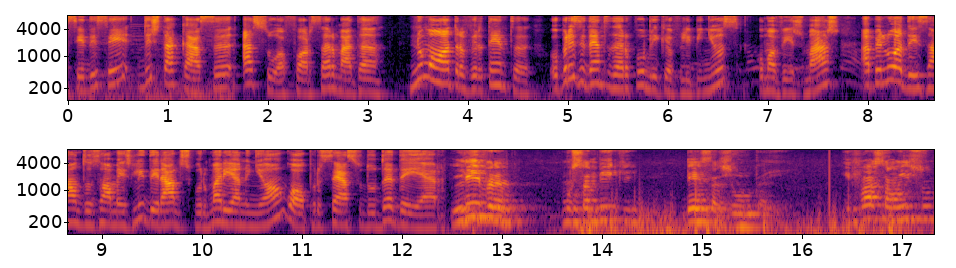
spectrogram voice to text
SADC destacasse a sua força armada. Numa outra vertente, o presidente da República, Filipe Nyusi, uma vez mais, apelou à adesão dos homens liderados por Mariano Nhongo ao processo do DDR. Livre Moçambique dessa junta aí. E façam isso,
